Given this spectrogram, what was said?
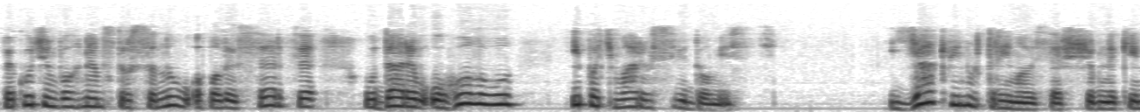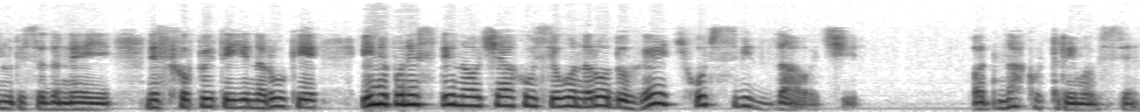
пекучим вогнем струсонув, опалив серце, ударив у голову і потьмарив свідомість. Як він утримався, щоб не кинутися до неї, не схопити її на руки і не понести на очах усього народу геть, хоч світ за очі. Однак утримався,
